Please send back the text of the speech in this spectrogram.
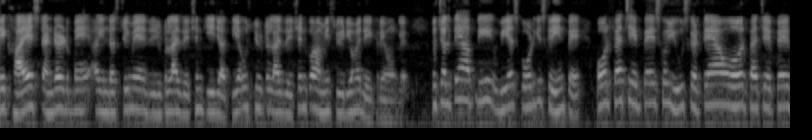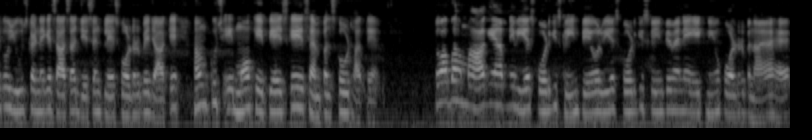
एक हाई स्टैंडर्ड में इंडस्ट्री में यूटिलाइजेशन की जाती है, उस यूटिलाइजेशन को हम इस वीडियो में देख रहे होंगे। तो चलते हैं अपनी वी एस कोड की स्क्रीन पे, और फैच ए पे इसको यूज़ करते हैं, और फैच ए पे को यूज़ करने के साथ साथ जेसन प्लेस फोल्डर पे जाके हम कुछ मॉक ए के सैम्पल्स को उठाते हैं। तो अब हम आ गए हैं अपने वी एस कोड की स्क्रीन पे और वी एस कोड की स्क्रीन पे मैंने एक न्यू फोल्डर बनाया है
